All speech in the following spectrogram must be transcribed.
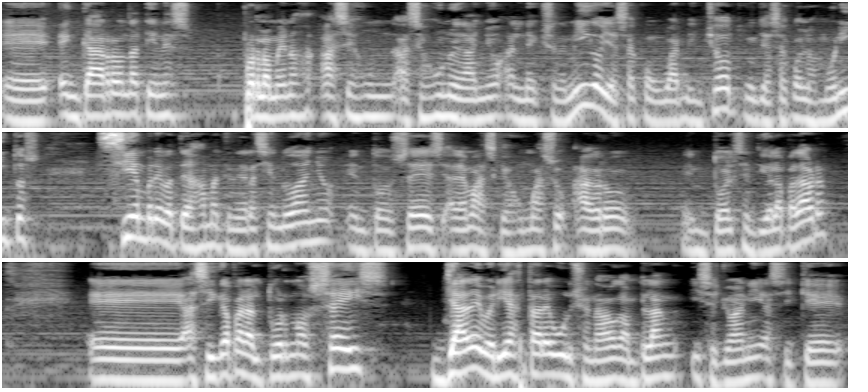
Eh, en cada ronda tienes por lo menos haces, un, haces uno de daño al nexo enemigo, ya sea con Warding Shot, ya sea con los monitos. Siempre te vas a mantener haciendo daño. Entonces, además que es un mazo agro en todo el sentido de la palabra. Eh, así que para el turno 6 ya debería estar evolucionado Gamplan y Sejuani, así que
